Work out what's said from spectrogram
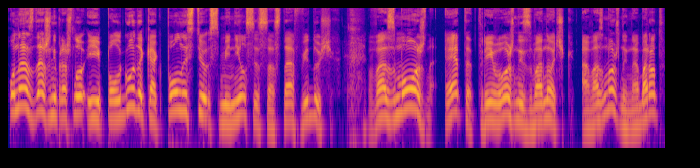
У нас даже не прошло и полгода, как полностью сменился состав ведущих. Возможно, это тревожный звоночек, а возможно и наоборот.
